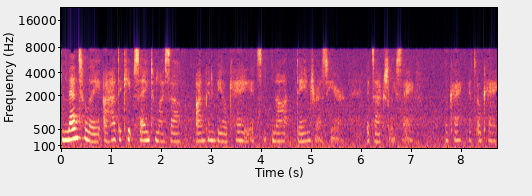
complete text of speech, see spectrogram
mentally, I had to keep saying to myself, I'm going to be okay. It's not dangerous here. It's actually safe. Okay? It's okay.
